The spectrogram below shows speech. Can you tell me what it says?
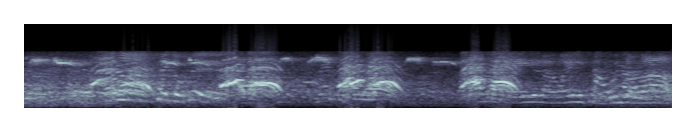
咁啊，繼續不如俾兩位現場觀眾啦。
